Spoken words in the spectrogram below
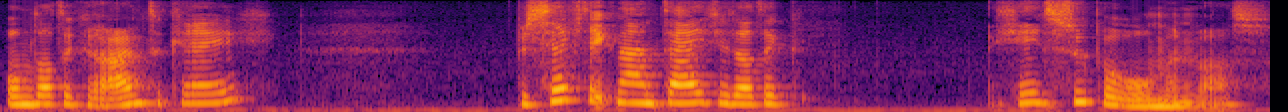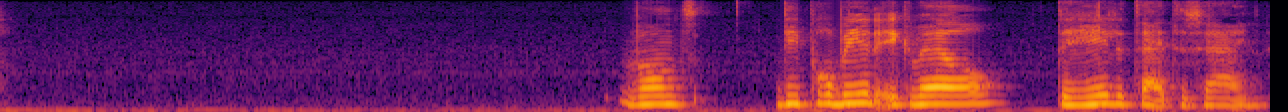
omdat ik ruimte kreeg, besefte ik na een tijdje dat ik geen superwoman was. Want die probeerde ik wel de hele tijd te zijn.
